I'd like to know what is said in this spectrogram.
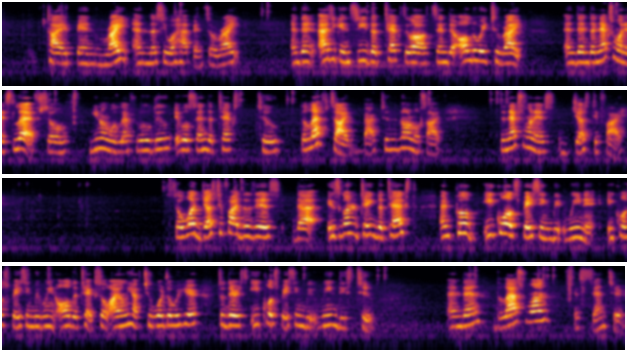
type in right and let's see what happens. So right, and then as you can see the text will send it all the way to right. And then the next one is left. So you know what left will do? It will send the text to the left side, back to the normal side. The next one is justify. So what justify does is that it's going to take the text and put equal spacing between it, equal spacing between all the text. So I only have two words over here, so there's equal spacing between these two. And then the last one is center.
